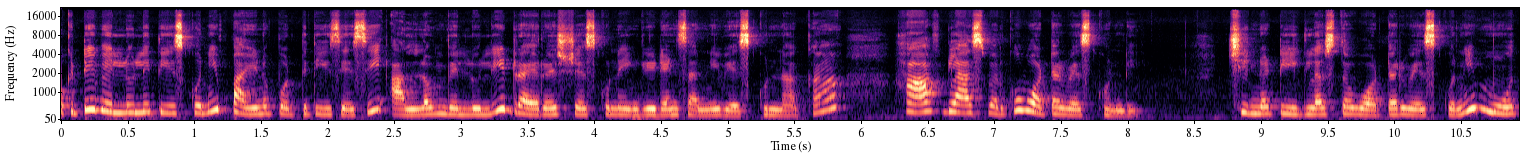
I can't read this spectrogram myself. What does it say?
ఒకటి వెల్లుల్లి తీసుకొని పైన పొట్టు తీసేసి అల్లం వెల్లుల్లి డ్రై రోస్ట్ చేసుకున్న ఇంగ్రీడియంట్స్ అన్నీ వేసుకున్నాక హాఫ్ గ్లాస్ వరకు వాటర్ వేసుకోండి. చిన్న టీ గ్లాస్తో వాటర్ వేసుకొని మూత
